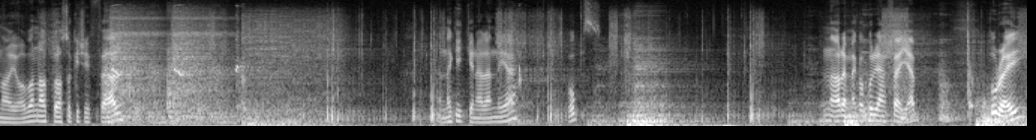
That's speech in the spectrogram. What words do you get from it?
Na jól van, akkor azt a kicsit fel. Ennek így kéne lennie. Ups. Na remek, akkor ilyen feljebb. Hurray!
